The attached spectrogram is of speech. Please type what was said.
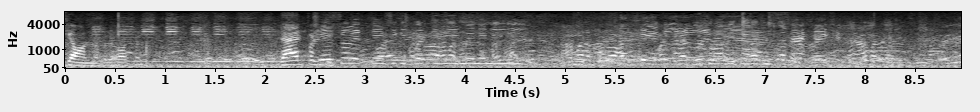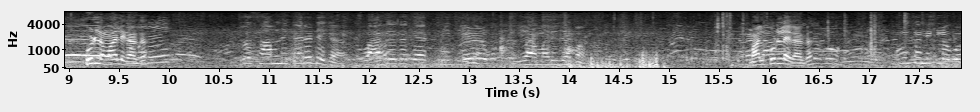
क्या ऑन मतलब ऑप्शन डायरेक्ट 681 की पर्ची ली मैंने नहीं ली। दूसरा भी कैरेट माल आहे काका जो सामने कैरेट है क्या? वो आगे का कैरेट नहीं देगा। ये हमारी जमा माल कुठला आहे काका कौन सा निकला वो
